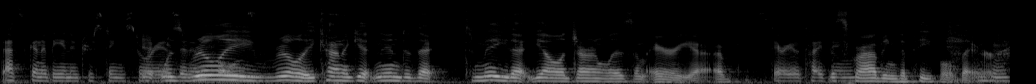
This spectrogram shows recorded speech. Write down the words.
That's going to be an interesting story. it was it really, unfolds. really kind of getting into that, to me, that yellow journalism area of stereotyping. describing the people there. Mhm.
